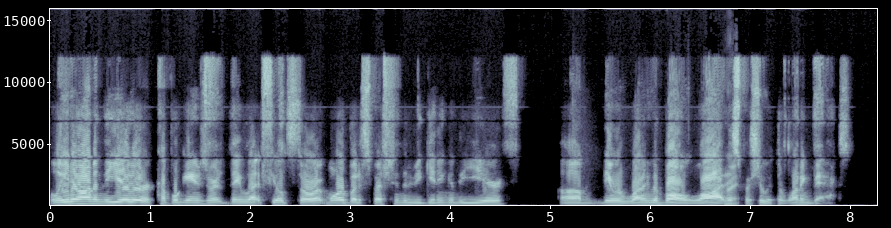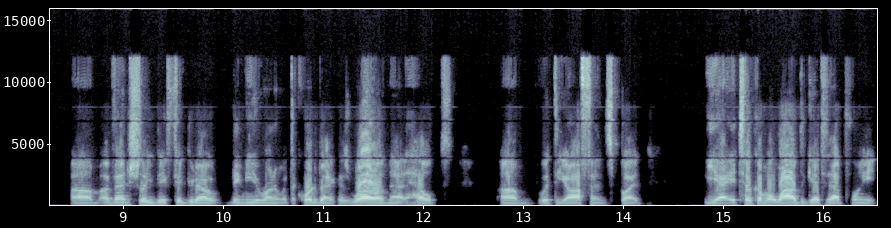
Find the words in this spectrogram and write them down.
Later on in the year, there were a couple games where they let Fields throw it more, but especially in the beginning of the year, um, they were running the ball a lot, Right. especially with the running backs. Um, eventually, they figured out they need to run it with the quarterback as well, and that helped um, with the offense. But yeah, it took him a while to get to that point,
